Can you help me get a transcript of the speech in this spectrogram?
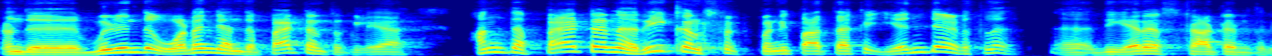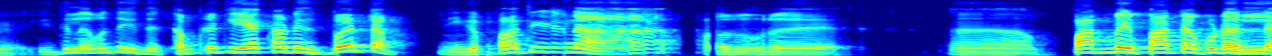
அந்த விழுந்து உடஞ்ச அந்த பேட்டர்ன் இருக்கு இல்லையா அந்த பேட்டர்னை ரீகன்ஸ்ட்ரக்ட் பண்ணி பார்த்தாக்க எந்த இடத்துல தி எரர் ஸ்டார்ட் தெரியும். இதுல வந்து இது completely aircraft is burnt up. நீங்க பாத்தீங்கன்னா அது ஒரு பார்ட் பை பார்ட்டா கூட இல்ல.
